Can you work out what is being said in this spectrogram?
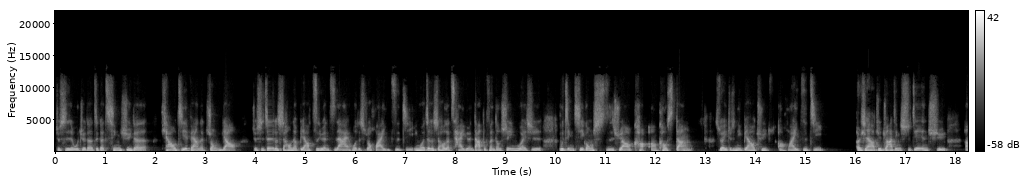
就是我觉得这个情绪的调节非常的重要。就是这个时候呢，不要自怨自艾，或者是说怀疑自己，因为这个时候的裁员大部分都是因为是不景气，公司需要 cost 呃 cost down，所以就是你不要去呃怀疑自己，而是要去抓紧时间去呃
